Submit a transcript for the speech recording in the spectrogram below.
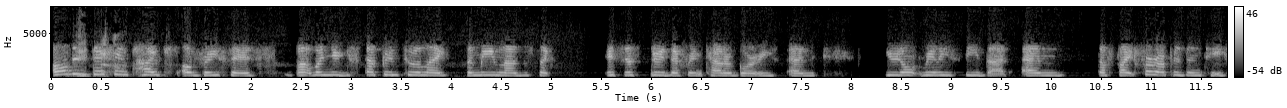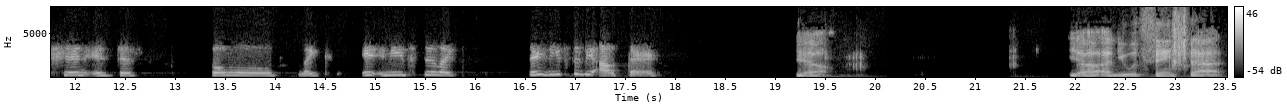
all these different types of races. But when you step into like the mainland, it's like it's just three different categories, and you don't really see that. And the fight for representation is just so like it needs to like there needs to be out there. Yeah. Yeah, and you would think that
